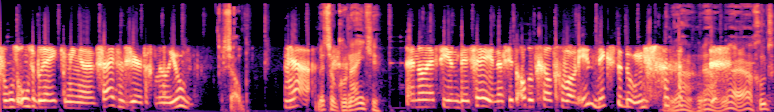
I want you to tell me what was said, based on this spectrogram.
volgens onze berekeningen 45 miljoen. Zo. Ja. Met zo'n konijntje. En dan heeft hij een BV en daar zit al dat geld gewoon in, niks te doen. Ja, ja, ja, ja goed.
